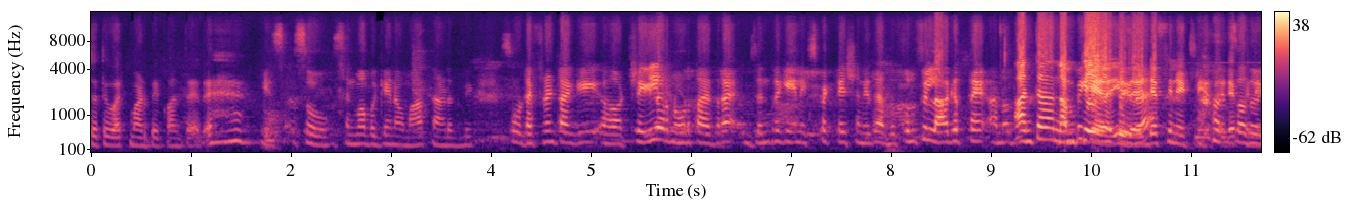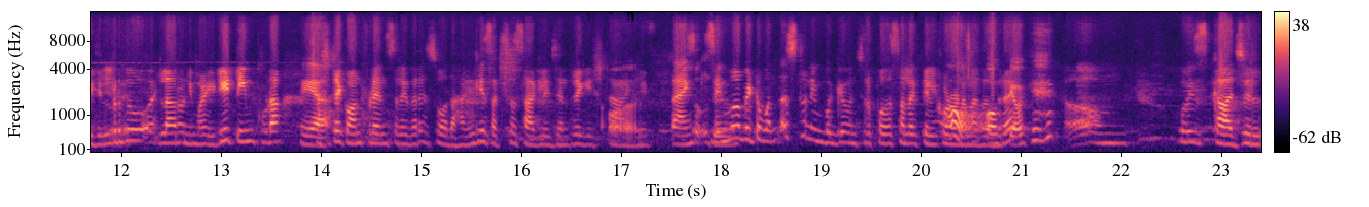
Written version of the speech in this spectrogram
ಜೊತೆ ವರ್ಕ್ ಮಾಡಬೇಕು ಅಂತ ಇದೆ. ಎಸ್ ಸೊ ಸಿನಿಮಾ ಬಗ್ಗೆ ನಾವು ಮಾತನಾಡಿದ್ವಿ. ಸೊ ಡೆಫಿನೆಟ್ ಆಗಿ ಟ್ರೈಲರ್ ನೋಡ್ತಾ ಇದ್ರೆ ಜನರಿಗೆ ಏನು ಎಕ್ಸ್ಪೆಕ್ಟೇಷನ್ ಇದೆ ಅದು ಫುಲ್ಫಿಲ್ ಆಗುತ್ತೆ ಅನ್ನೋದು ಅಂತ ನಂಬಿಕೆ ಇದೆ ಡೆಫಿನೆಟ್ಲಿ ಎಲ್ರದ್ದು ಎಲ್ಲರೂ ನಿಮ್ಮ ಇಡೀ ಟೀಮ್ ಕೂಡ ಅಷ್ಟೇ ಕಾನ್ಫಿಡೆನ್ಸ್ ಅಲ್ಲಿ ಇದ್ದಾರೆ ಸೊ ಅದು ಹಂಗೆ ಸಕ್ಸಸ್ ಆಗ್ಲಿ ಜನರಿಗೆ ಇಷ್ಟ ಆಗಲಿ. thank ಸೊ ಸಿನಿಮಾ ಬಿಟ್ಟು ಒಂದಷ್ಟು ನಿಮ್ ಬಗ್ಗೆ ಒಂಚೂರು ಪರ್ಸನಲ್ ಆಗಿ ತಿಳ್ಕೊಳ್ಳೋಣ ಇಸ್ ಕಾಜಲ್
